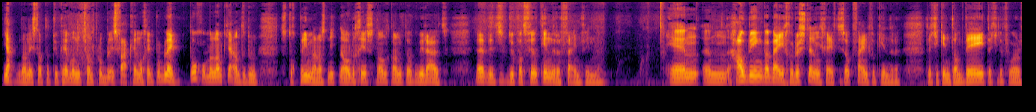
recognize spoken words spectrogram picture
ja, dan is dat natuurlijk helemaal niet zo'n probleem. Is vaak helemaal geen probleem, toch? Om een lampje aan te doen. Dat is toch prima. Als het niet nodig is, dan kan het ook weer uit. Hè, dit is natuurlijk wat veel kinderen fijn vinden. En een houding waarbij je geruststelling geeft is ook fijn voor kinderen. Dat je kind dan weet dat je ervoor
